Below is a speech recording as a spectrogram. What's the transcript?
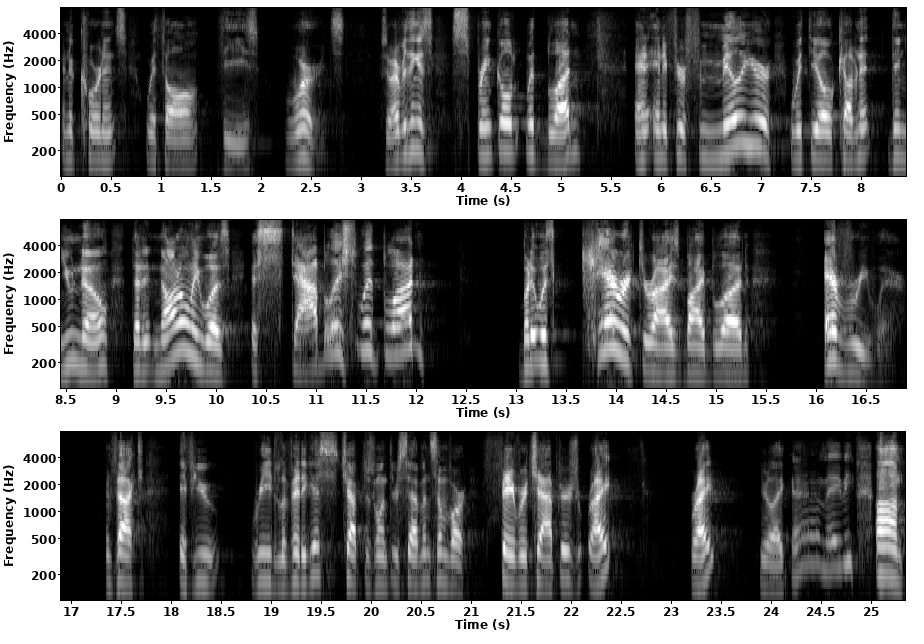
in accordance with all these words. So everything is sprinkled with blood. And, and if you're familiar with the Old Covenant, then you know that it not only was established with blood, but it was characterized by blood everywhere. In fact, if you read Leviticus chapters 1 through 7, some of our favorite chapters, right? Right? You're like, eh, maybe. Um,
